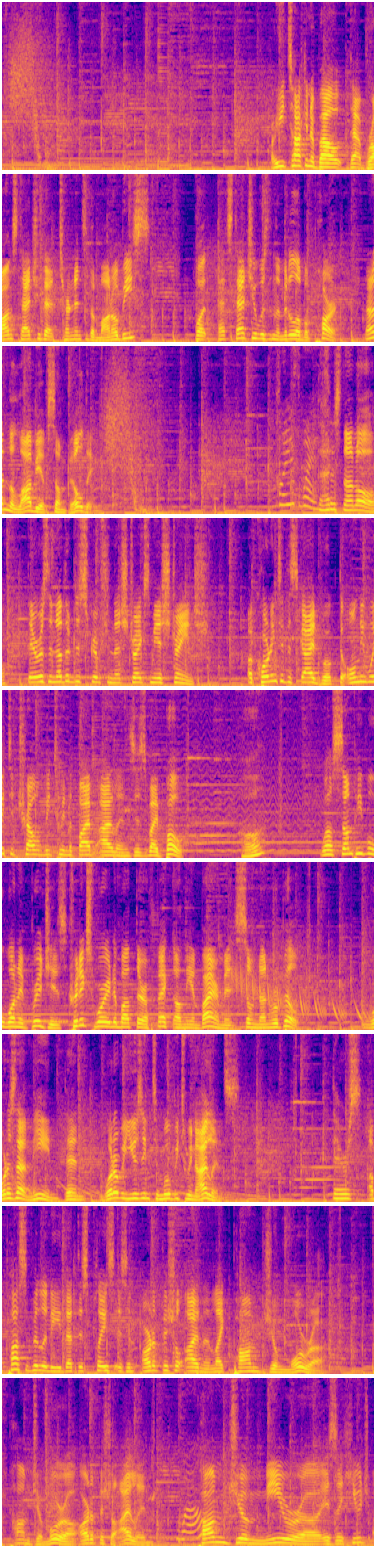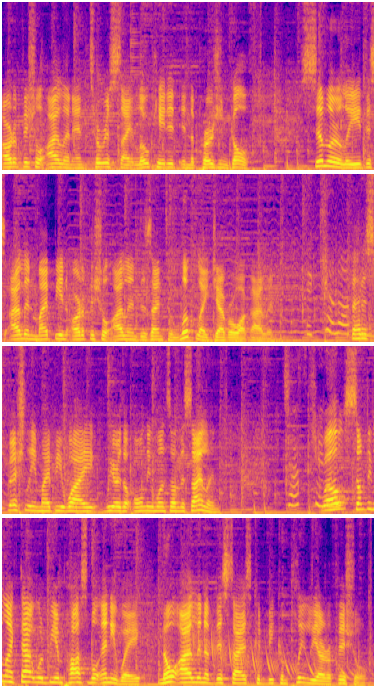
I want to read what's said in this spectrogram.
Are you talking about that bronze statue that turned into the Mono Beast? But that statue was in the middle of a park, not in the lobby of some building. please wait. That is not all. There is another description that strikes me as strange. According to this guidebook, the only way to travel between the five islands is by boat. Huh? While some people wanted bridges, critics worried about their effect on the environment, so none were built. What does that mean? Then, what are we using to move between islands? There's a possibility that this place is an artificial island like Palm Jumeirah. Palm Jumeirah, artificial island. well, Palm Jumeirah is a huge artificial island and tourist site located in the Persian Gulf. Similarly, this island might be an artificial island designed to look like Jabberwock Island. That especially might be why we are the only ones on this island. Well, something like that would be impossible anyway. No island of this size could be completely artificial.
